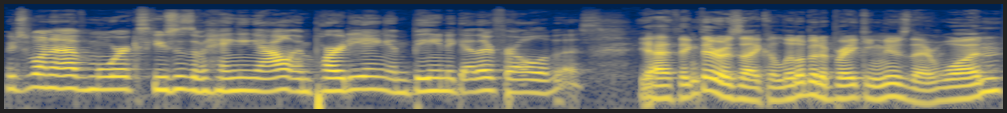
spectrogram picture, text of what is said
we just want to have more excuses of hanging out and partying and being together for all of this. Yeah, I think there was like a little bit of breaking news there. One,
